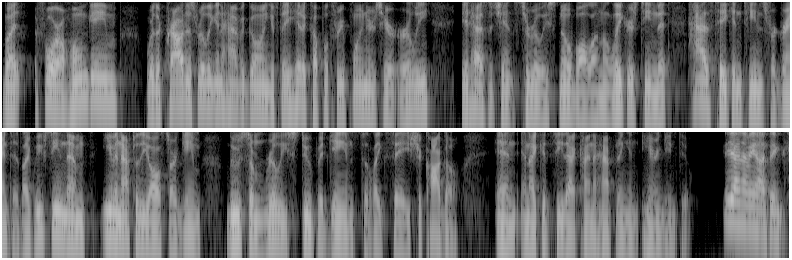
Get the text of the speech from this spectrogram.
but for a home game where the crowd is really going to have it going, if they hit a couple three pointers here early, it has a chance to really snowball on a Lakers team that has taken teams for granted. Like we've seen them even after the All Star game lose some really stupid games to like say Chicago, and and I could see that kind of happening in here in Game Two. Yeah, and I mean, I think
